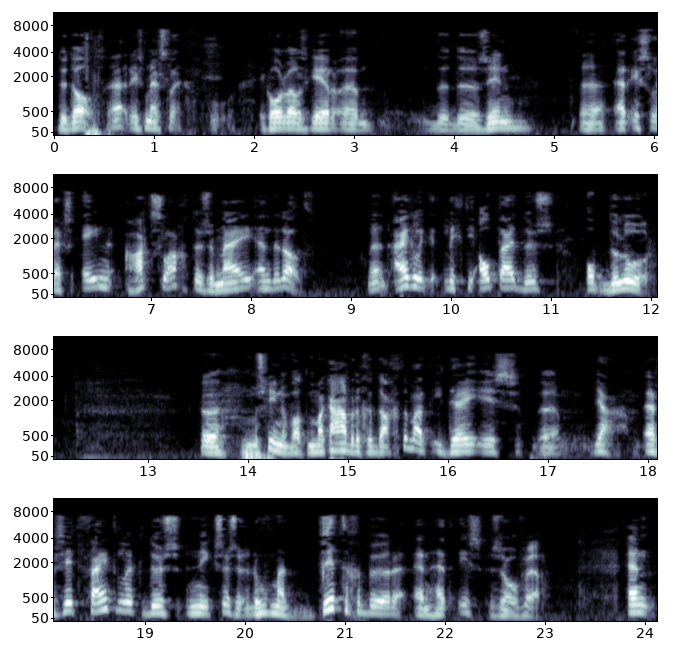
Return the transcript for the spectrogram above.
de dood. Er is ik hoor wel eens een keer uh, de, de zin, uh, er is slechts één hartslag tussen mij en de dood. Eigenlijk ligt die altijd dus op de loer. Uh, misschien een wat macabere gedachte, maar het idee is, uh, ja, er zit feitelijk dus niks tussen. Er hoeft maar dit te gebeuren en het is zover. En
